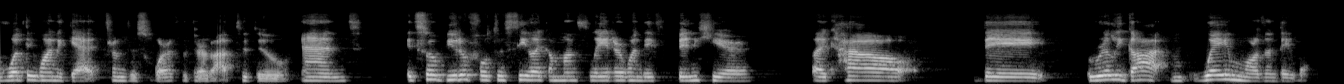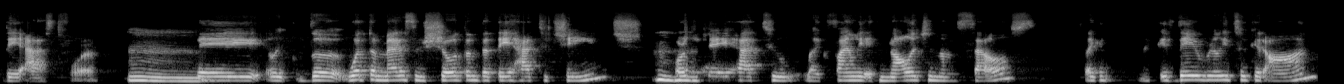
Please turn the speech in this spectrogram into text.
Of what they want to get from this work that they're about to do and it's so beautiful to see like a month later when they've been here like how they really got way more than they they asked for mm. they like the what the medicine showed them that they had to change mm-hmm. or that they had to like finally acknowledge in themselves like, like if they really took it on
